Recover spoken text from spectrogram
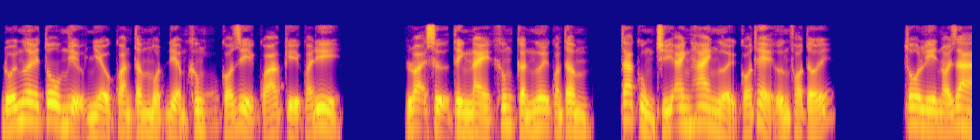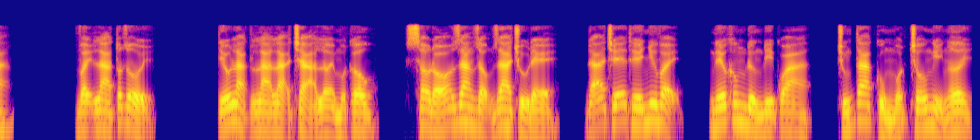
đối ngươi Tô Nghịu nhiều quan tâm một điểm không có gì quá kỳ quái đi. Loại sự tình này không cần ngươi quan tâm, ta cùng chí anh hai người có thể ứng phó tới. Tô Ly nói ra, vậy là tốt rồi. Tiếu Lạc là lạ trả lời một câu, sau đó giang rộng ra chủ đề, đã trễ thế như vậy, nếu không đừng đi qua, chúng ta cùng một chỗ nghỉ ngơi.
